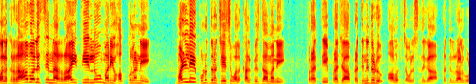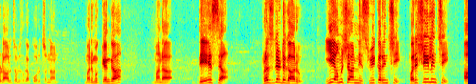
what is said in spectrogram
వాళ్ళకు రావలసిన రాయితీలు మరియు హక్కులని మళ్ళీ పునరుద్ధరణ చేసి వాళ్ళకు కల్పిస్తామని ప్రతి ప్రజా ప్రతినిధుడు ఆలోచించవలసిందిగా ప్రతినిధురాలు కూడా ఆలోచించవలసిందిగా కోరుచున్నాను. మరి ముఖ్యంగా మన దేశ ప్రెసిడెంట్ గారు ఈ అంశాన్ని స్వీకరించి పరిశీలించి ఆ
